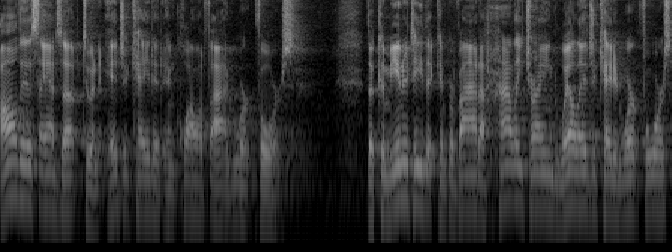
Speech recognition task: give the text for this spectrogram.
All this adds up to an educated and qualified workforce. The community that can provide a highly trained, well educated workforce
